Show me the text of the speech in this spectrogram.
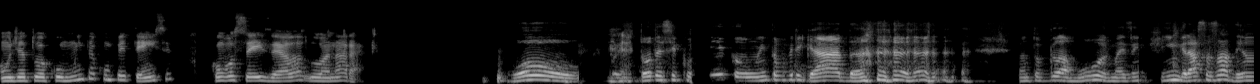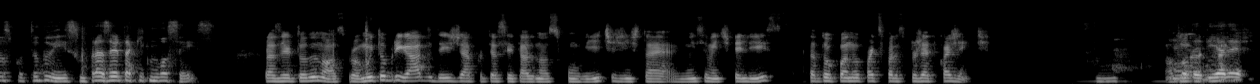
onde atua com muita competência. Com vocês, ela, Luana Araque. Uou! Depois de todo esse currículo, muito obrigada. Tanto glamour, mas enfim, graças a Deus por tudo isso. Um prazer estar aqui com vocês. Prazer todo nosso, Pro. Muito obrigado desde já por ter aceitado o nosso convite. A gente está imensamente feliz está topando participar desse projeto com a gente. Sim. Poderia... A gente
